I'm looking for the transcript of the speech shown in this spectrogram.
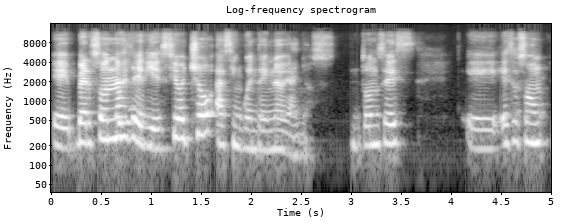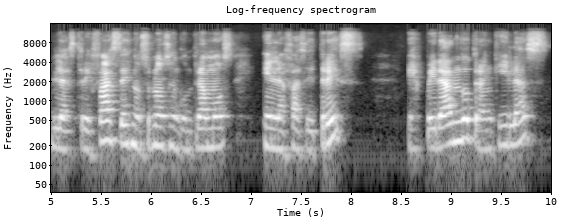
eh, personas de 18 a 59 años. Entonces, eh, esas son las tres fases. Nosotros nos encontramos en la fase 3, esperando tranquilas,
